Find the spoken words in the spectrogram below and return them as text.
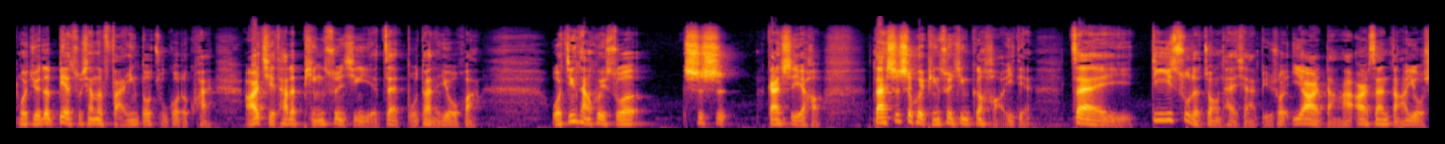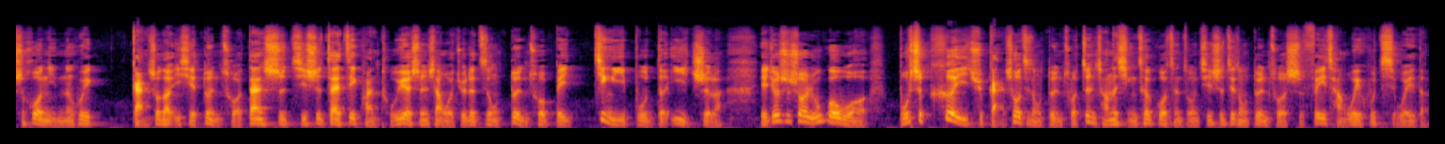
我觉得变速箱的反应都足够的快，而且它的平顺性也在不断的优化。我经常会说湿式、干式也好，但湿式会平顺性更好一点。在低速的状态下，比如说一二档啊、二三档啊，有时候你能会感受到一些顿挫，但是其实在这款途岳身上，我觉得这种顿挫被。进一步的抑制了，也就是说，如果我不是刻意去感受这种顿挫，正常的行车过程中，其实这种顿挫是非常微乎其微的，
